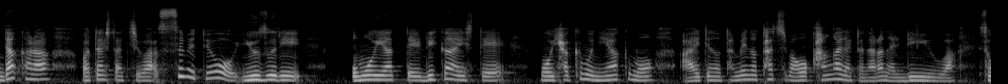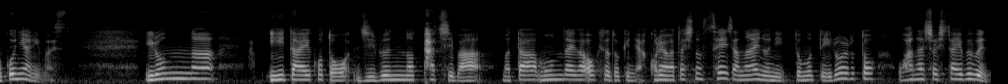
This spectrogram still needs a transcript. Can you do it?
だから私たちは全てを譲り思いやって理解してもう100も200も相手のための立場を考えなきゃならない理由はそこにあります。いろんな言いたいこと自分の立場また問題が起きた時にあこれは私のせいじゃないのにと思っていろいろとお話をしたい部分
